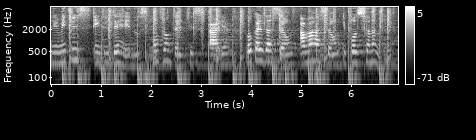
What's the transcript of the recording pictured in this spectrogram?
limites entre terrenos, confrontantes, área, localização, amarração e posicionamento.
